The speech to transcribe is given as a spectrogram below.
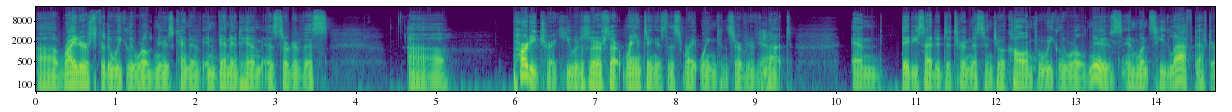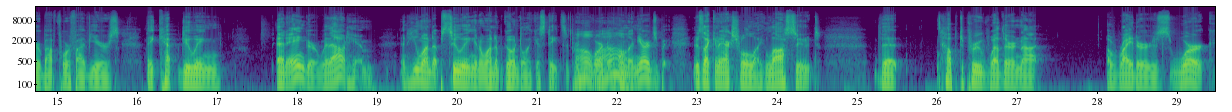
uh, writers for the Weekly World News kind of invented him as sort of this uh, party trick. He would sort of start ranting as this right wing conservative Yeah. nut, and they decided to turn this into a column for Weekly World News. And once he left, after about four or five years, they kept doing Ed Anger without him. And he wound up suing, and it wound up going to like a state supreme Oh, court, and a whole nine yards. But it was like an actual like lawsuit that helped to prove whether or not a writer's work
